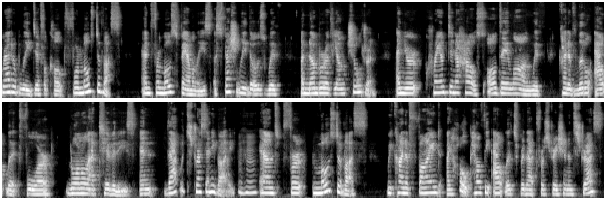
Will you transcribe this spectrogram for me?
incredibly difficult for most of us and for most families, especially those with a number of young children. And you're cramped in a house all day long with kind of little outlet for normal activities. And that would stress anybody. Mm-hmm. And for most of us, we kind of find, I hope, healthy outlets for that frustration and stress.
